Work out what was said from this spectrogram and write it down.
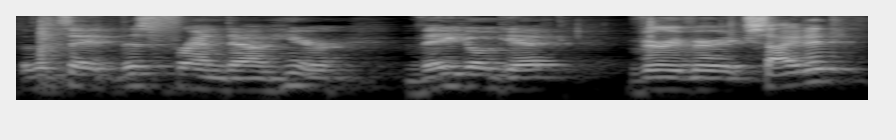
But let's say this friend down here they go get very very excited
